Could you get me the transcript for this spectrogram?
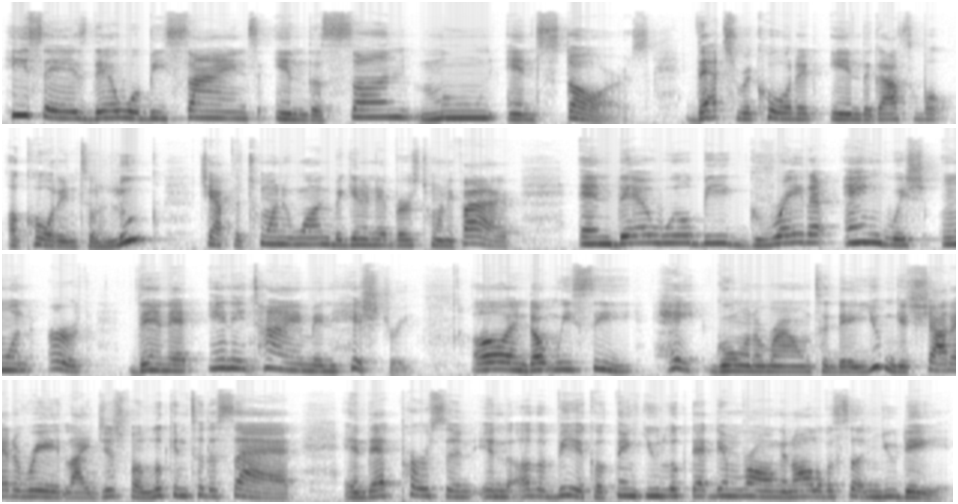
He says there will be signs in the sun, moon, and stars. That's recorded in the gospel according to Luke chapter 21, beginning at verse 25. And there will be greater anguish on earth than at any time in history. Oh, and don't we see hate going around today? You can get shot at a red light just for looking to the side, and that person in the other vehicle think you looked at them wrong, and all of a sudden you dead.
